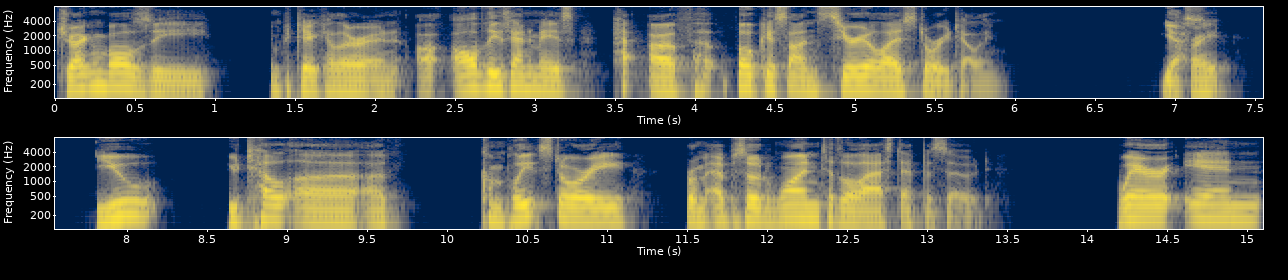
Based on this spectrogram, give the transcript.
Dragon Ball Z in particular, and all these animes ha- uh, f- focus on serialized storytelling. Yes. Right? You you tell a, a complete story from episode one to the last episode. Where in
